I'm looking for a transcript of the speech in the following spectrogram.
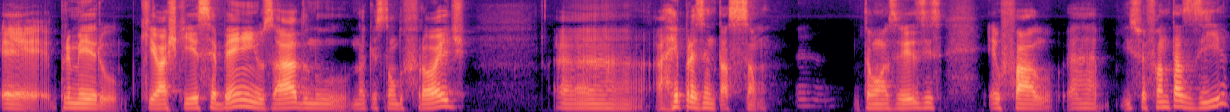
é, primeiro, que eu acho que esse é bem usado no, na questão do Freud, uh, a representação. Uhum. Então, às vezes, eu falo, uh, isso é fantasia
